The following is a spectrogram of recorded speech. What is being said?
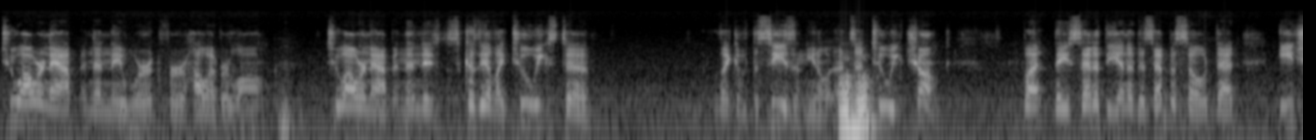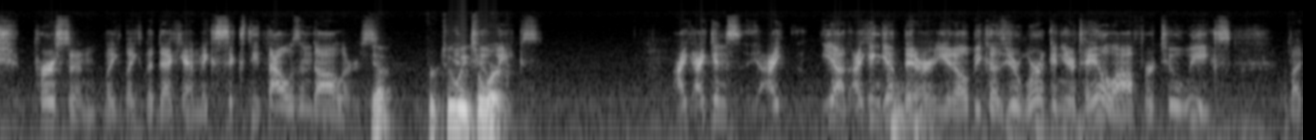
two hour nap, and then they work for however long. Two hour nap, and then they because they have like two weeks to like of the season. You know, it's a Mhm. two week chunk. But they said at the end of this episode that each person, like like the deckhand, makes sixty thousand dollars. yep. For two weeks two of work. Weeks. I, I can, I yeah, I can get there, you know, because you're working your tail off for two weeks. But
